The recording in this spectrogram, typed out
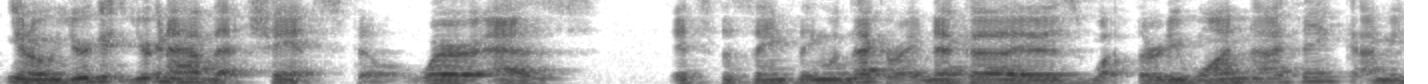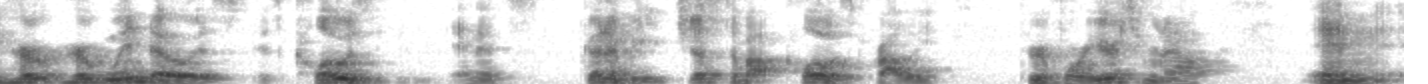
you know you're you're going to have that chance still. Whereas it's the same thing with Nneka, right? Nneka is what 31, I think. I mean, her her window is is closing, and it's going to be just about closed probably three or four years from now. And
